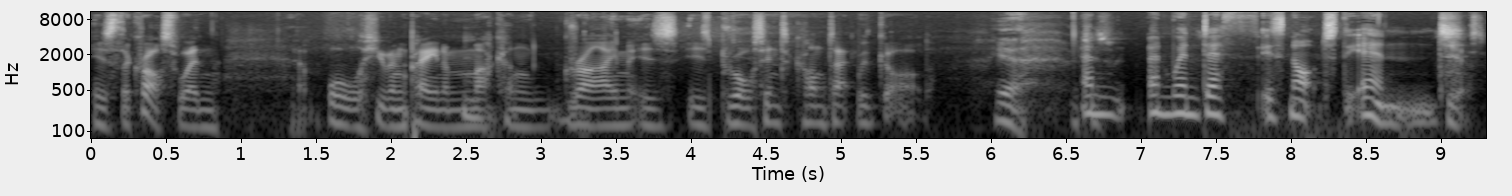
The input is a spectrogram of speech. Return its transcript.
is the cross when yep. all human pain and muck mm. and grime is, is brought into contact with God. Yeah. And, is... and when death is not the end. Yes.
